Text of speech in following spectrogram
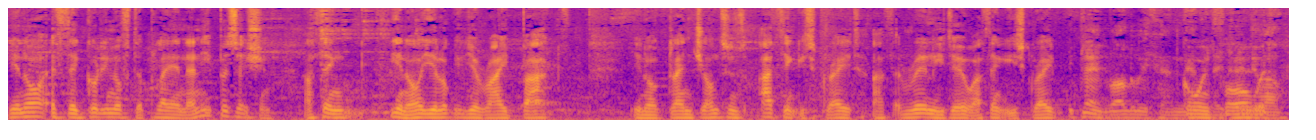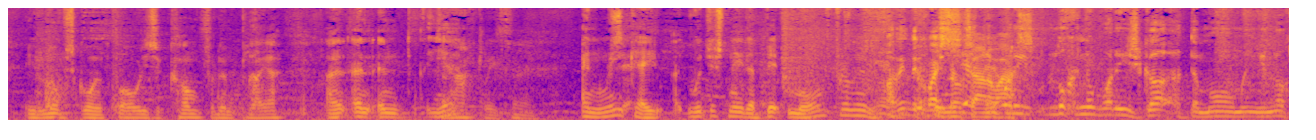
You know, if they're good enough to play in any position, I think you know. You look at your right back. You know, Glenn Johnson's. I think he's great. I th- really do. I think he's great. He played well the weekend. Going played really forward, well. he loves going forward. He's a confident player, and and, and yeah, athlete. Enrique, we just need a bit more from him. I think the question I'm Yeah, trying to what ask. he- looking at what he's got at the moment, you know,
